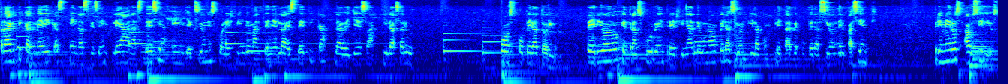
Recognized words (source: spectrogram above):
Prácticas médicas en las que se emplea anestesia e inyecciones con el fin de mantener la estética, la belleza y la salud. Postoperatorio. Periodo que transcurre entre el final de una operación y la completa recuperación del paciente. Primeros auxilios.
